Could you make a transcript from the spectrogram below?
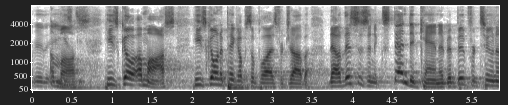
He's- Amos. He's, go a Mos. He's going to pick up supplies for Jabba. Now this is an extended canon, but Bib Fortuna,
